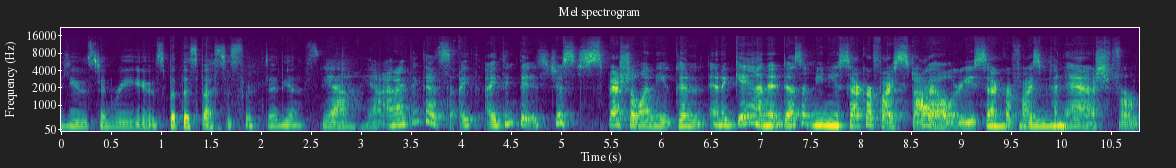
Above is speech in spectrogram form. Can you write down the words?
used and reused, but this vest is thrifted, yes. Yeah, yeah, and I think that's I, I think that it's just special, and you can and again, it doesn't mean you sacrifice style or you sacrifice Mm-hmm. panache for,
